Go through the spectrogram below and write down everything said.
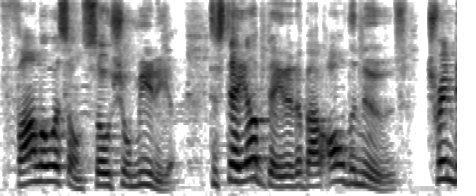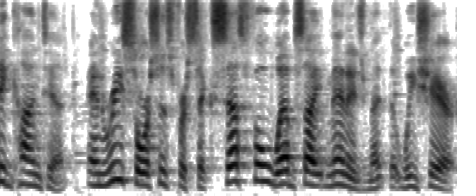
follow us on social media to stay updated about all the news, trending content, and resources for successful website management that we share.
